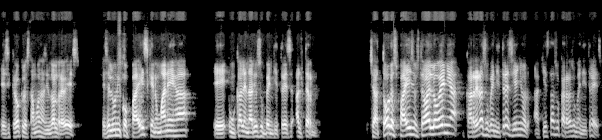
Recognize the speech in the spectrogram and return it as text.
es, creo que lo estamos haciendo al revés. Es el único país que no maneja eh, un calendario sub-23 alterno. O sea, todos los países, usted va a Eslovenia, carrera sub-23, señor, aquí está su carrera sub-23.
